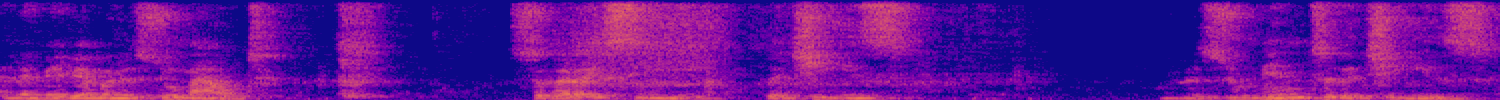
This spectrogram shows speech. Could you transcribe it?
And then maybe I'm going to zoom out so that I see the cheese. I'm going to zoom into the cheese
